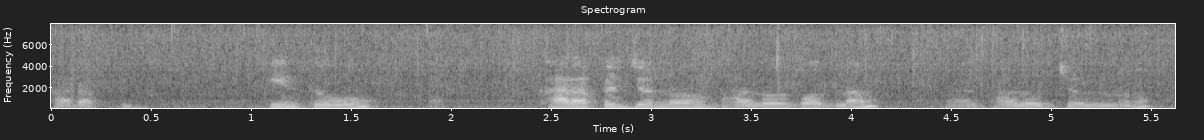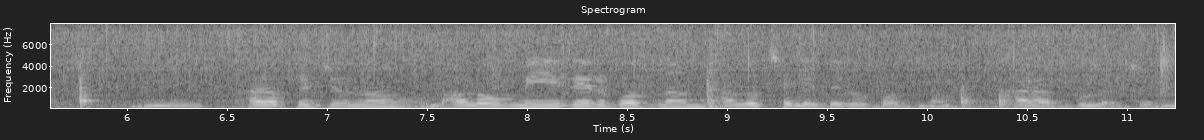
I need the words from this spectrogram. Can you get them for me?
খারাপই কিন্তু খারাপের জন্য ভালোর বদনাম আর ভালোর জন্য খারাপের জন্য, ভালো মেয়েদের বদনাম, ভালো ছেলেদেরও বদনাম, খারাপগুলোর জন্য।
